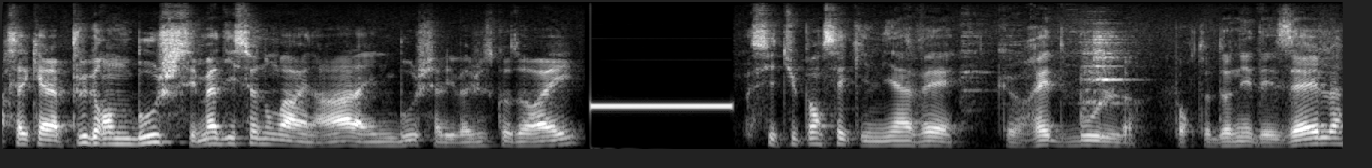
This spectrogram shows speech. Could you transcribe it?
Alors celle qui a la plus grande bouche, c'est Madison Warren. Ah là, une bouche, elle lui va jusqu'aux oreilles. Si tu pensais qu'il n'y avait que Red Bull pour te donner des ailes,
